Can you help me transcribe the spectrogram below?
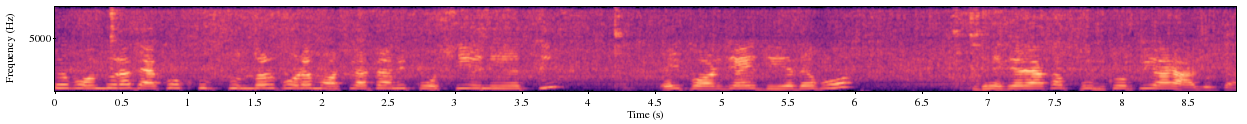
তো বন্ধুরা দেখো, খুব সুন্দর করে মশলাটা আমি কষিয়ে নিয়েছি। এই পর্যায়ে দিয়ে দেব ভেজে রাখা ফুলকপি আর আলুটা।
